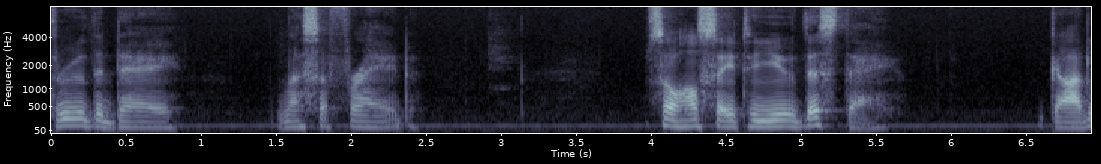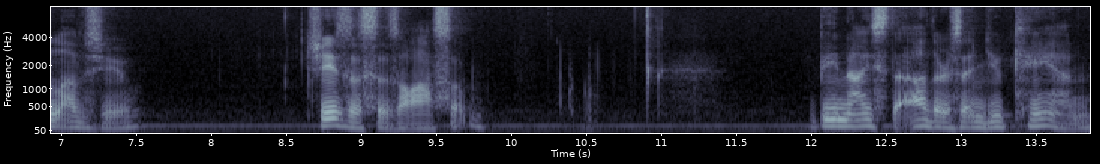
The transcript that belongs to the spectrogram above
through the day less afraid. So I'll say to you this day God loves you. Jesus is awesome. Be nice to others, and you can,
